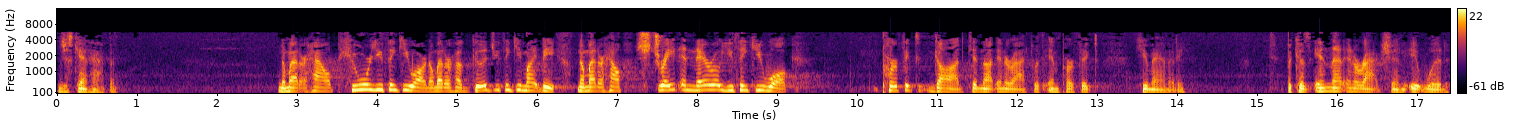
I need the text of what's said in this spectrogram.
It just can't happen. No matter how pure you think you are, no matter how good you think you might be, no matter how straight and narrow you think you walk, perfect God cannot interact with imperfect humanity. Because in that interaction, it would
